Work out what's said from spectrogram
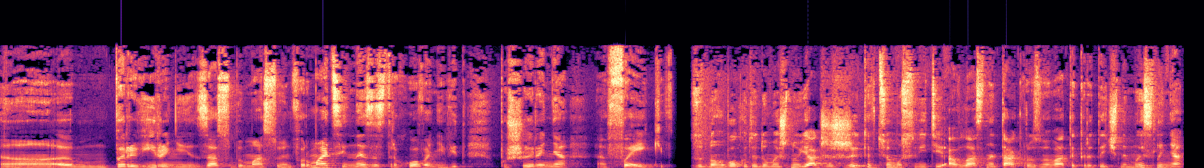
е, ем, перевірені засоби масової інформації не застраховані від поширення е, фейків. З одного боку, ти думаєш, ну як же жити в цьому світі, а власне так розвивати критичне мислення,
